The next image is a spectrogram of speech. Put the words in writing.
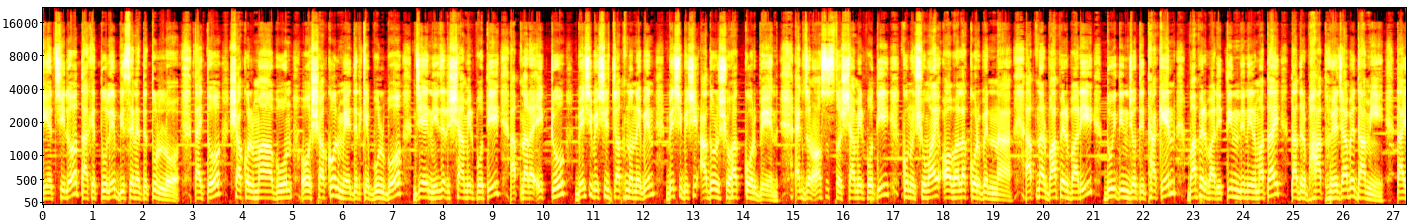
গিয়েছিল, তাকে তুলে বিছানাতে তুললো। তাই তো সকল মা বোন ও সকল মেয়েদেরকে বলব যে নিজের স্বামীর প্রতি আপনারা একটু বেশি বেশি যত্ন নেবেন, বেশি বেশি আদর সোহাগ করবেন। একজন অসুস্থ স্বামীর প্রতি কোনো সময় অবহেলা করবেন না। আপনার বাপের বাড়ি দুই দিন যদি থাকেন, বাপের বাড়ি তিন দিনের মাথায় তাদের ভাত হয়ে যাবে দামি। তাই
